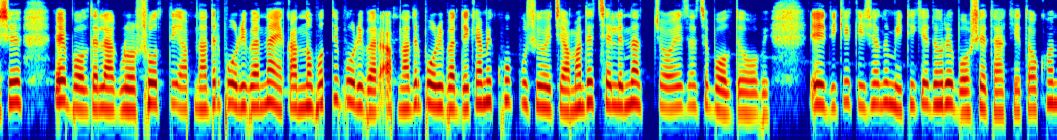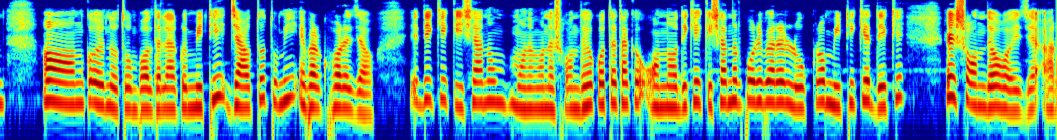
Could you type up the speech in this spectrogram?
এসে, এ বলতে লাগল, সত্যি আপনাদের পরিবার না, একান্নবর্তী পরিবার, আপনাদের পরিবার দেখে আমি খুব খুশি হয়েছি। আমাদের ছেলে না চয়েস আছে বলতে হবে। এইদিকে কিষানু মিঠিকে ধরে বসে থাকে। তখন করে নতুন বলতে লাগল, মিঠি, যাও তো তুমি, এবার ঘরে যাও। এদিকে কিষানু মনে মনে সন্দেহ করতে থাকে। অন্যদিকে কিষানুর পরিবারের লোকরাও মিঠিকে দেখে এ সন্দেহ হয়ে যায় আর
